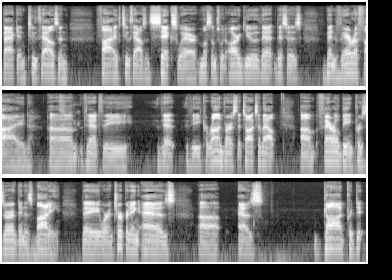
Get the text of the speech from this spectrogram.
back in 2005, 2006, where Muslims would argue that this has been verified um, that the that the Quran verse that talks about um, Pharaoh being preserved in his body, they were interpreting as uh, as God predict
